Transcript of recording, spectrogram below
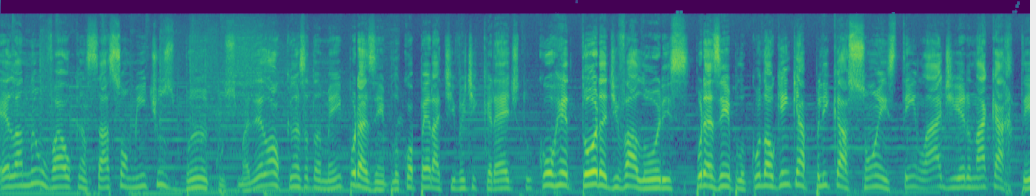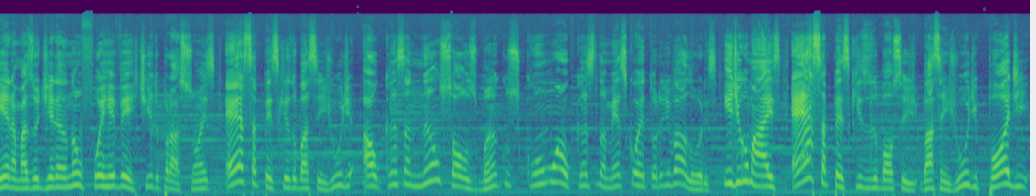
ela não vai alcançar somente os bancos, mas ele alcança também, por exemplo, cooperativas de crédito, corretora de valores. Por exemplo, quando alguém que aplica ações tem lá dinheiro na carteira, mas o dinheiro não foi revertido para ações, essa pesquisa do Bacenjude alcança não só os bancos, como alcança também as corretoras de valores. E digo mais, essa pesquisa do Bacenjude pode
